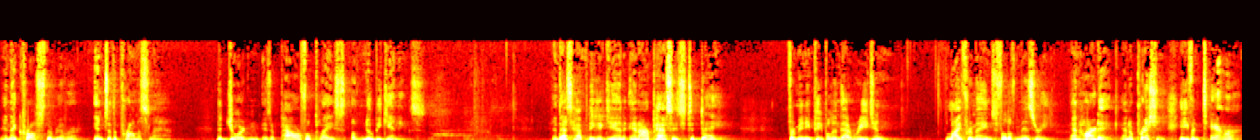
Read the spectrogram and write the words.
And they crossed the river into the promised land. The Jordan is a powerful place of new beginnings. And that's happening again in our passage today. For many people in that region, life remains full of misery and heartache and oppression, even terror.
